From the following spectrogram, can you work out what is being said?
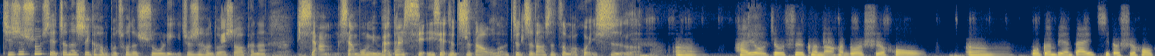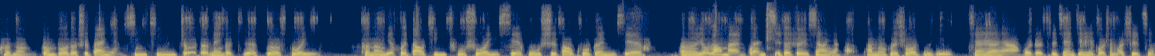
其实书写真的是一个很不错的梳理，就是很多时候可能想想不明白，但是写一写就知道了，就知道是怎么回事了。嗯，还有就是可能很多时候，嗯，我跟别人在一起的时候，可能更多的是扮演倾听者的那个角色，所以可能也会道听途说一些故事，包括跟一些呃有浪漫关系的对象也好，他们会说自己。前任呀，或者之前经历过什么事情。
